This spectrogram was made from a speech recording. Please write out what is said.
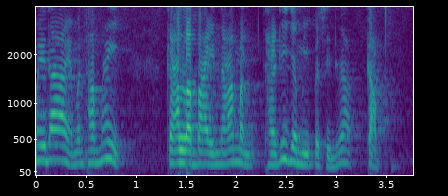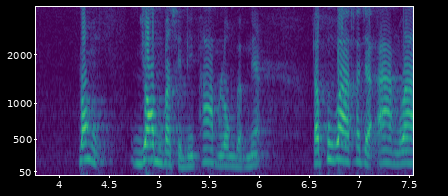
ไม่ได้ มันทำให้การระบายน้ำมันแทนที่จะมีประสิทธิภาพกลับ ต้องย่อมประสิทธิภาพลงแบบเนี้ยแล้วผู้ว่าก็จะอ้างว่า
